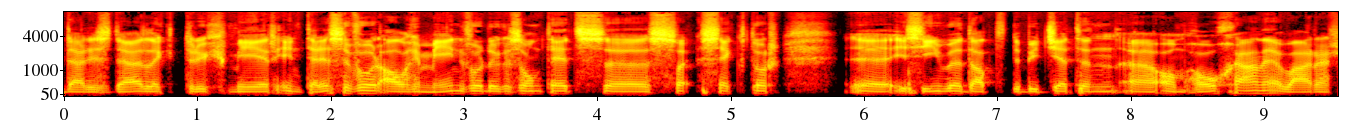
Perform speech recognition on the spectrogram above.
daar is duidelijk terug meer interesse voor, algemeen voor de gezondheidssector. Uh, zien we dat de budgetten uh, omhoog gaan, hè, waar er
